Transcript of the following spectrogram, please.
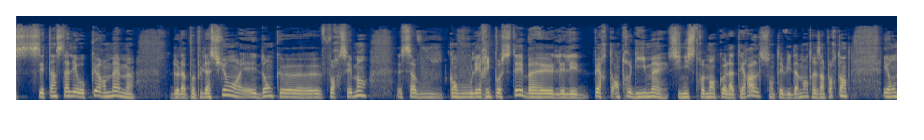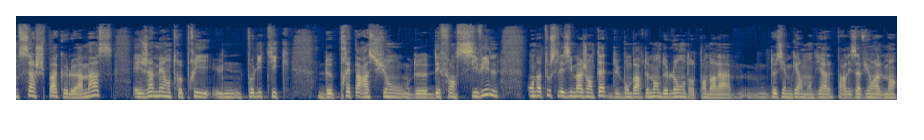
s'est installé au cœur même de la population. Et donc euh, forcément ça vous quand vous voulez riposter ben, les, les, pertes entre guillemets sinistrement collatérales sont évidemment très importantes. Et on ne sache pas que le Hamas ait jamais entrepris une politique de préparation ou de défense civile. On a tous les images en tête du bombardement de Londres pendant la deuxième guerre mondiale par les avions allemands.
